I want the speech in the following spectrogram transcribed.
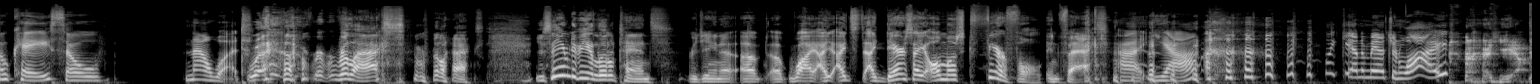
Okay, so now what? Well, re- relax, relax. You seem to be a little tense, Regina. Uh, uh, why? I, I, I dare say almost fearful, in fact. Uh, yeah. I can't imagine why. yep,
